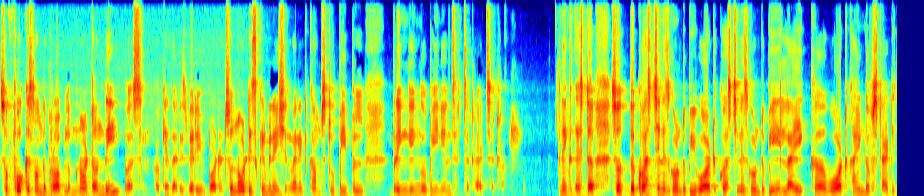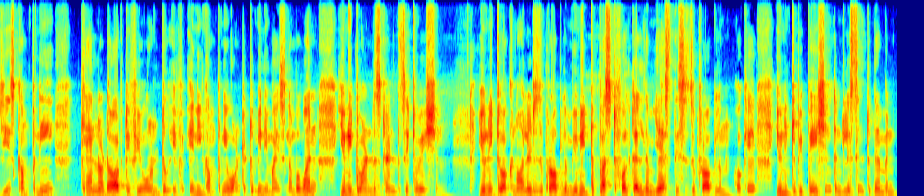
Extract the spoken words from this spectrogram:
So focus on the problem not on the person. Okay that is very important. So no discrimination when it comes to people bringing opinions etc etc next so the question is going to be what? Question is going to be like uh, what kind of strategies company can adopt if you want to if any company wanted to minimize? Number one you need to understand the situation. You need to acknowledge the problem. You need to first of all tell them yes this is the problem. Okay? You need to be patient and listen to them and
